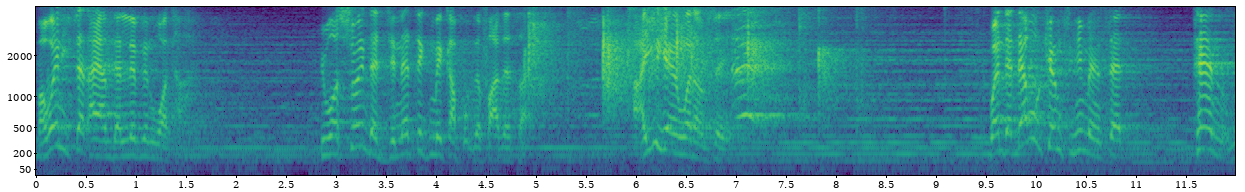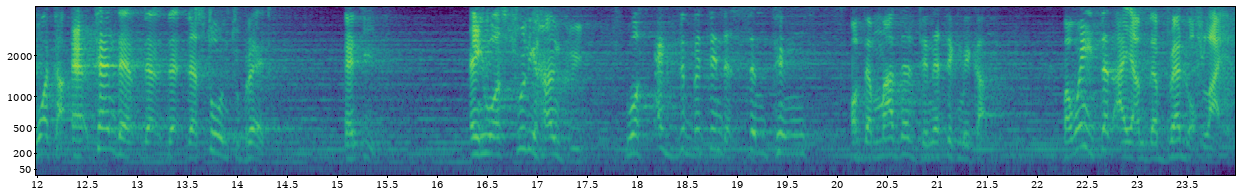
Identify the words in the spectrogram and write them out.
But when he said, I am the living water, he was showing the genetic makeup of the father's side. Are you hearing what I'm saying? When the devil came to him and said, Turn water, uh, turn the, the, the, the stone to bread and eat. And he was truly hungry. He was exhibiting the symptoms of the mother's genetic makeup. But when he said, I am the bread of life,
